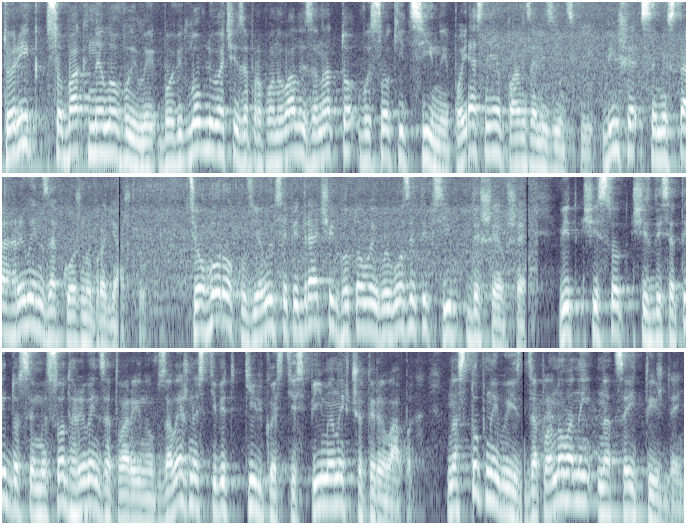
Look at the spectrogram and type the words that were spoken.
Торік собак не ловили, бо відловлювачі запропонували занадто високі ціни, пояснює пан Залізінський. Більше 700 гривень за кожну бродяжку. Цього року з'явився підрядчик, готовий вивозити псів дешевше від 660 до 700 гривень за тварину, в залежності від кількості спійманих чотирилапих. Наступний виїзд запланований на цей тиждень.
